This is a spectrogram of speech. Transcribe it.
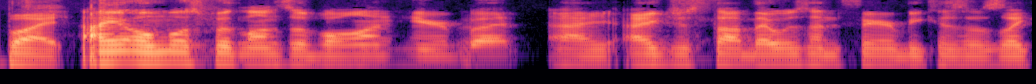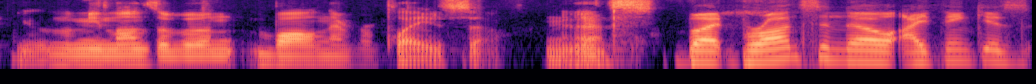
But I almost put Lonzo Ball on here, but I, I just thought that was unfair because I was like, I mean, Lonzo Ball never plays, so that's but Brunson though, I think is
